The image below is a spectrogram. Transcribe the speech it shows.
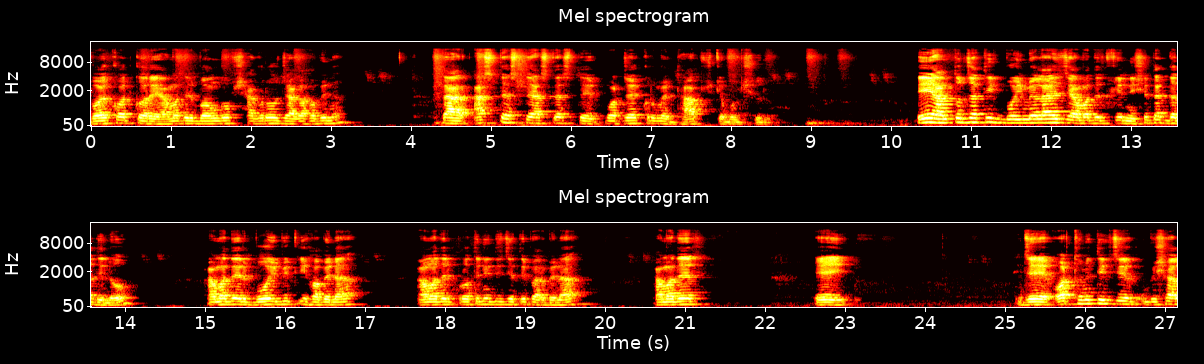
বয়কট করে, আমাদের বঙ্গোপসাগরও জায়গা হবে না? তার আস্তে আস্তে আস্তে আস্তে পর্যায়ক্রমের ধাপ কেবল শুরু। এই আন্তর্জাতিক বইমেলায় যে আমাদেরকে নিষেধাজ্ঞা দিল, আমাদের বই বিক্রি হবে না আমাদের প্রতিনিধি যেতে পারবে না। আমাদের এই যে অর্থনৈতিক যে বিশাল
